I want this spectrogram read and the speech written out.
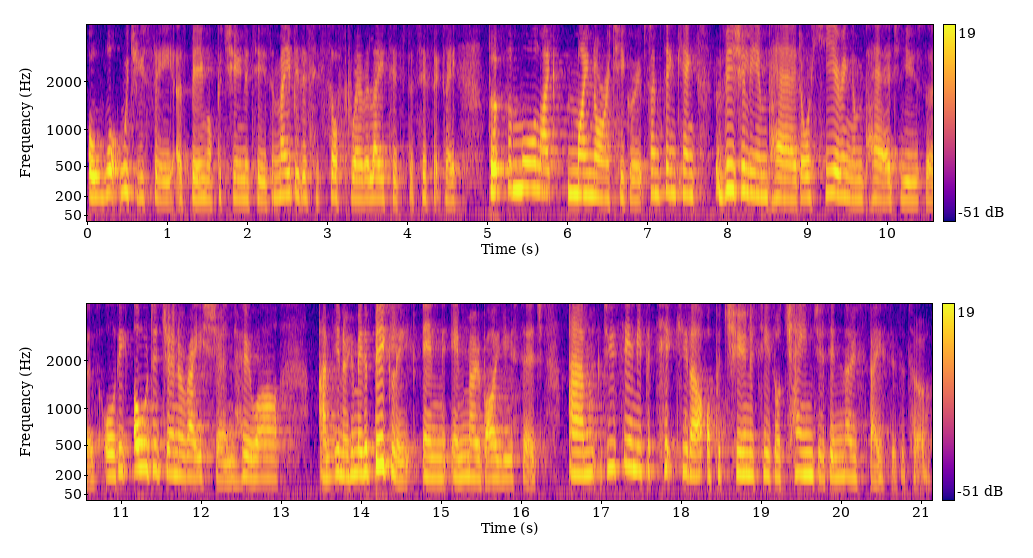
or what would you see as being opportunities, and maybe this is software related specifically, but for more like minority groups, I'm thinking visually impaired or hearing impaired users, or the older generation who are um, you know, who made a big leap in, in mobile usage. Um, do you see any particular opportunities or changes in those spaces at all?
